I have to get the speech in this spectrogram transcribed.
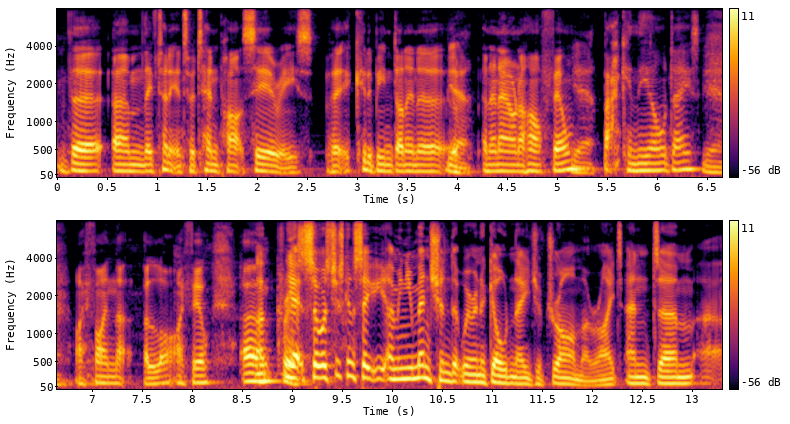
That um, they've turned it into a ten-part series, but it could have been done in a, Yeah. in an hour and a half film Yeah. back in the old days. Yeah. I find that a lot. I feel. Um, Um, Chris, Yeah, so I was just going to say. I mean, you mentioned that we're in a golden age of drama, right? And um, uh,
